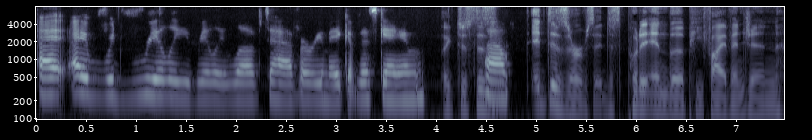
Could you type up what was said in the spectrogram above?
I I would really, really love to have a remake of this game. Like just as Um, it deserves it. Just put it in the P5 engine,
